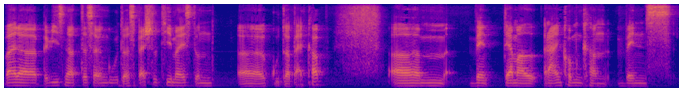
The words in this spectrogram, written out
weil er bewiesen hat, dass er ein guter Special-Teamer ist und äh, guter Backup. Ähm, wenn der mal reinkommen kann, wenn es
